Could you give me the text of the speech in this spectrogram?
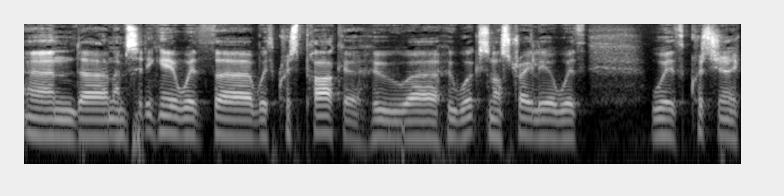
and, uh, and I'm sitting here with uh, with Chris Parker, who uh, who works in Australia with with Christian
